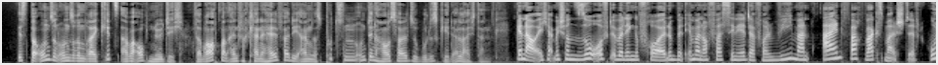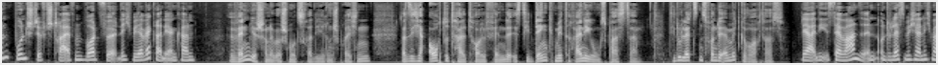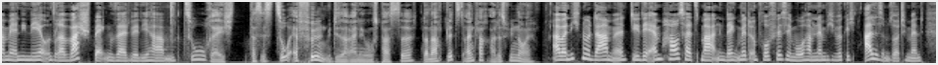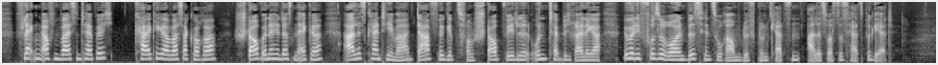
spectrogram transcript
Ist bei uns und unseren drei Kids aber auch nötig. Da braucht man einfach kleine Helfer, die einem das Putzen und den Haushalt so gut es geht erleichtern. Genau, ich habe mich schon so oft über den gefreut und bin immer noch fasziniert davon, wie man einfach Wachsmalstift und Buntstiftstreifen wortwörtlich wieder wegradieren kann. Wenn wir schon über Schmutzradieren sprechen, was ich ja auch total toll finde, ist die Denk mit Reinigungspasta, die du letztens von DR mitgebracht hast. Ja, die ist der Wahnsinn und du lässt mich ja nicht mal mehr in die Nähe unserer Waschbecken, seit wir die haben. Zu Recht. Das ist so erfüllend mit dieser Reinigungspaste. Danach blitzt einfach alles wie neu. Aber nicht nur damit, die DM-Haushaltsmarken Denkmit und Profissimo haben nämlich wirklich alles im Sortiment. Flecken auf dem weißen Teppich, kalkiger Wasserkocher, Staub in der hintersten Ecke, alles kein Thema. Dafür gibt's vom Staubwedel und Teppichreiniger über die Fusselrollen bis hin zu Raumdüften und Kerzen alles, was das Herz begehrt.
